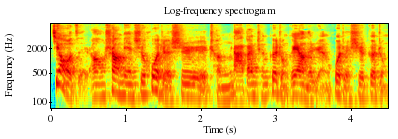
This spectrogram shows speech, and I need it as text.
轿子，然后上面是或者是成打扮成各种各样的人，或者是各种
